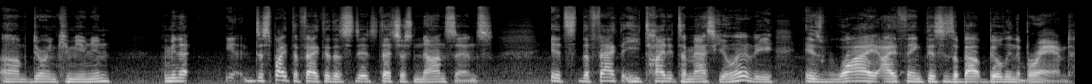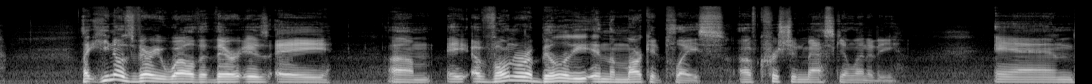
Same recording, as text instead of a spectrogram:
um, during communion, I mean that. Despite the fact that that's that's just nonsense, it's the fact that he tied it to masculinity is why I think this is about building the brand. Like he knows very well that there is a um, a, a, vulnerability in the marketplace of Christian masculinity. And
